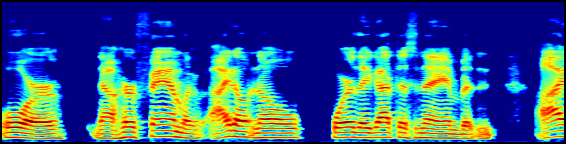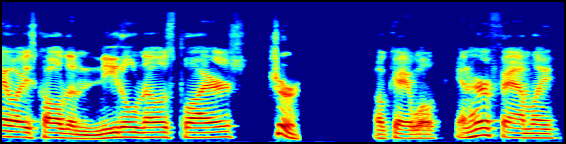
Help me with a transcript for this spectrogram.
or now her family i don't know where they got this name but i always called them needle nose pliers Sure. okay well in her family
